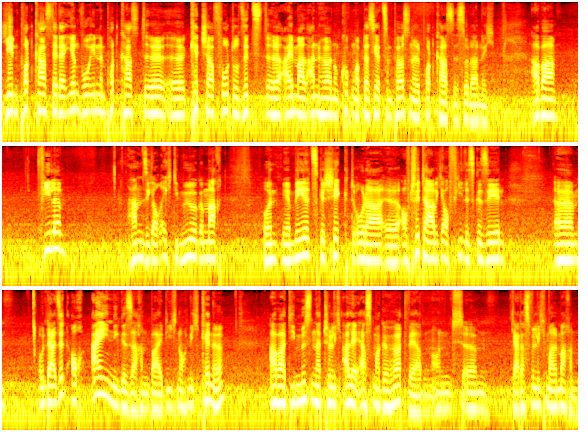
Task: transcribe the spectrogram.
jeden Podcast, der da irgendwo in einem Podcast-Catcher-Foto äh, äh sitzt, äh, einmal anhören und gucken, ob das jetzt ein Personal-Podcast ist oder nicht. Aber viele haben sich auch echt die Mühe gemacht und mir Mails geschickt oder äh, auf Twitter habe ich auch vieles gesehen. Ähm, und da sind auch einige Sachen bei, die ich noch nicht kenne. Aber die müssen natürlich alle erstmal gehört werden. Und ähm, ja, das will ich mal machen.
